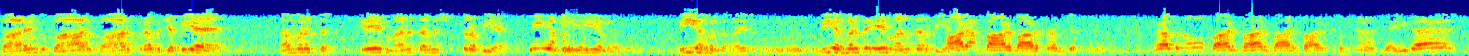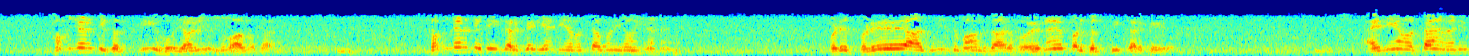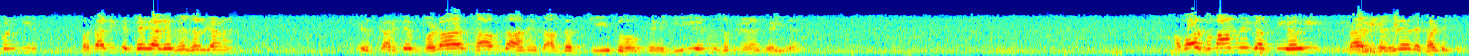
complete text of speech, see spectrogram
ਬਾਰੰਗ ਬਾਰ ਬਾਰ ਪ੍ਰਭ ਜਪਿਐ ਅੰਮ੍ਰਿਤ ਇਹ ਮਨ ਤਨ ਸੁਤਰਪਿਐ ਵੀ ਅੰਮ੍ਰਿਤ। ਵੀ ਅੰਮ੍ਰਿਤ। ਹਾਜ਼ਰ ਵੀ ਅੰਮ੍ਰਿਤ ਇਹ ਮਨ ਤਨ ਪੀਐ। ਬਾਰੰਬਾਰ ਬਾਰ ਪ੍ਰਭ ਜਪਿਓ ਰੱਬ ਨੂੰ ਬਾਰ-ਬਾਰ ਬਾਰ-ਬਾਰ ਸਮਝਣਾ ਚਾਹੀਦਾ। ਸਮਝਣ ਦੀ ਗਲਤੀ ਹੋ ਜਾਣੀ ਸੁਭਾਵਿਕ ਹੈ। ਸਮਝਣ ਦੀ ਕਰਕੇ ਇਹ ਨਿਯਮਤਾਂ ਬਣੀਆਂ ਹੋਈਆਂ ਨੇ। ਬੜੇ ਬੜੇ ਆਦਮੀ ਦਿਮਾਗਦਾਰ ਹੋਏ ਨੇ ਪਰ ਗਲਤੀ ਕਰਕੇ। ਐਨੀਆਂ ਮਤਾਂ ਨਹੀਂ ਬਣਦੀਆਂ। ਪਤਾ ਨਹੀਂ ਕਿੱਥੇ ਜਾ ਕੇ ਫਿਸਲ ਜਾਣਾ। ਇਸ ਕਰਕੇ ਬੜਾ ਸਾਵਧਾਨ ਇਕਾਗਰ ਚੀਤ ਹੋ ਕੇ ਹੀ ਇਹਨੂੰ ਸਮਝਣਾ ਚਾਹੀਦਾ। ਹਵਾ ਸਮਾਨ ਵੀ ਗਲਤੀ ਹੋਈ ਪੈਰ ਫਿਸਲੇ ਦੇ ਖੱਡ ਚ।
